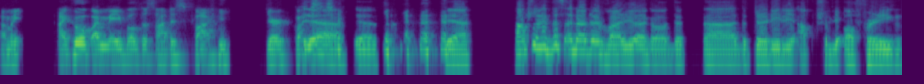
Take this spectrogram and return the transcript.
I mean, I hope I'm able to satisfy your question. yeah, yeah. yeah. Actually, that's another value ano that uh, that they're really actually offering.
